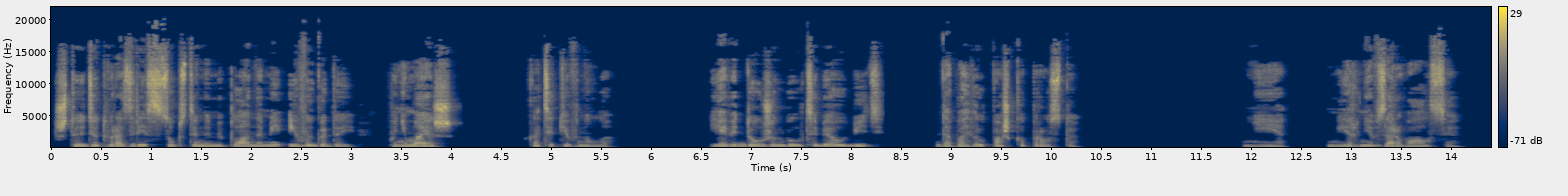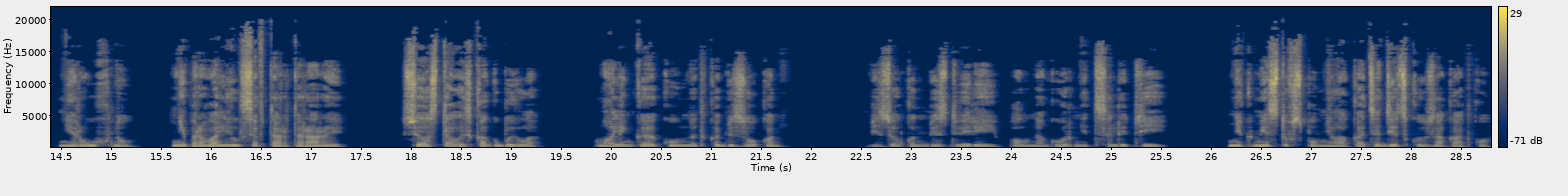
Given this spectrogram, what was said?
что идет вразрез с собственными планами и выгодой. Понимаешь?» Катя кивнула. «Я ведь должен был тебя убить», — добавил Пашка просто. Нет, мир не взорвался, не рухнул, не провалился в тартарары. Все осталось как было. Маленькая комнатка без окон. Без окон, без дверей, полногорница людей. Не к месту вспомнила Катя детскую загадку.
